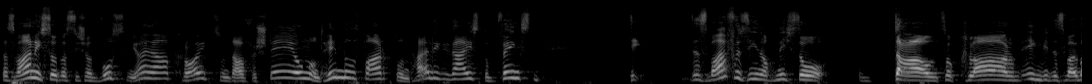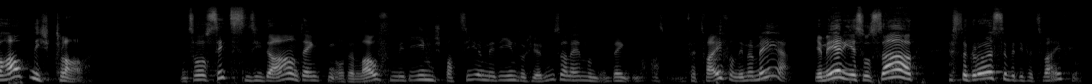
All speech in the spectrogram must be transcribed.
das war nicht so, dass sie schon wussten, ja, ja, Kreuz und Auferstehung und Himmelfahrt und Heiliger Geist und Pfingsten. Die, das war für sie noch nicht so da und so klar und irgendwie, das war überhaupt nicht klar. Und so sitzen sie da und denken oder laufen mit ihm, spazieren mit ihm durch Jerusalem und, und denken, was, verzweifeln immer mehr. Je mehr Jesus sagt, desto größer wird die Verzweiflung.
